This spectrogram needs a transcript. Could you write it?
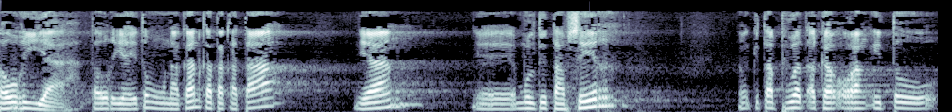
tauriyah. Tauriyah itu menggunakan kata-kata yang ya, multi tafsir kita buat agar orang itu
